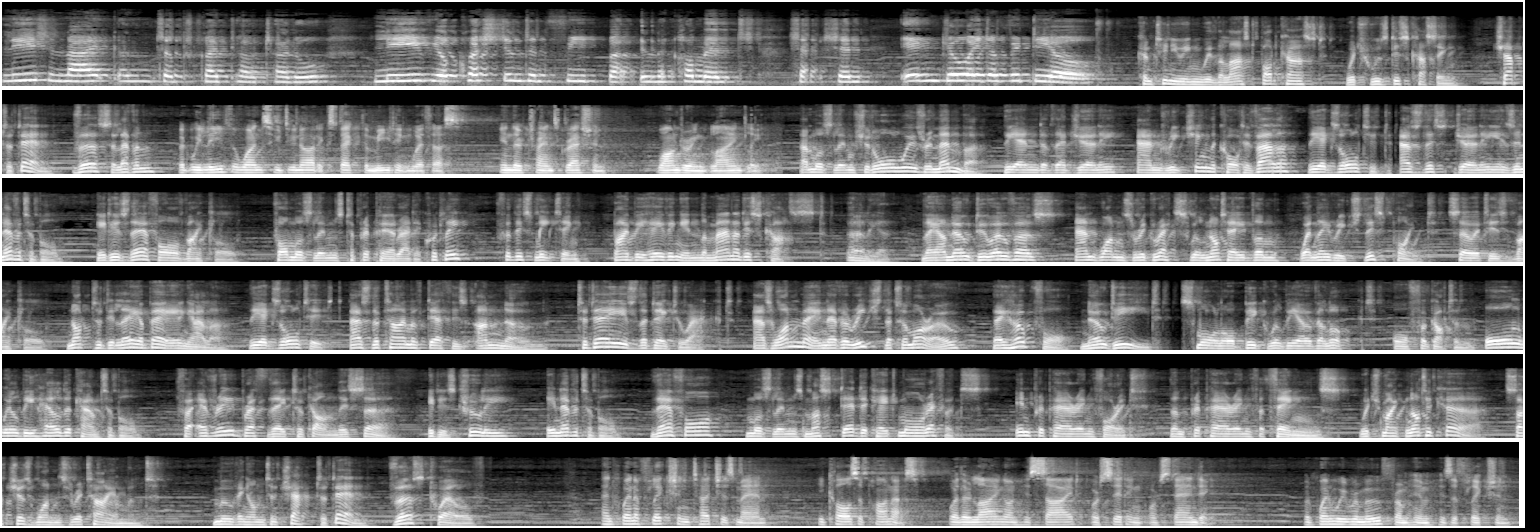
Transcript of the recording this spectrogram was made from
like and subscribe to our channel. Leave your questions and feedback in the comments section. Enjoy the video. Continuing with the last podcast, which was discussing chapter 10, verse 11. But we leave the ones who do not expect the meeting with us, in their transgression, wandering blindly. A Muslim should always remember the end of their journey and reaching the court of Allah, the Exalted, as this journey is inevitable. It is therefore vital for Muslims to prepare adequately for this meeting by behaving in the manner discussed earlier. They are no do-overs, and one's regrets will not aid them when they reach this point. So it is vital not to delay obeying Allah, the Exalted, as the time of death is unknown. Today is the day to act, as one may never reach the tomorrow they hope for. No deed, small or big, will be overlooked or forgotten. All will be held accountable for every breath they took on this earth. It is truly inevitable. Therefore, Muslims must dedicate more efforts in preparing for it than preparing for things which might not occur, such as one's retirement. Moving on to chapter 10, verse 12. And when affliction touches man, he calls upon us, whether lying on his side or sitting or standing. But when we remove from him his affliction,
